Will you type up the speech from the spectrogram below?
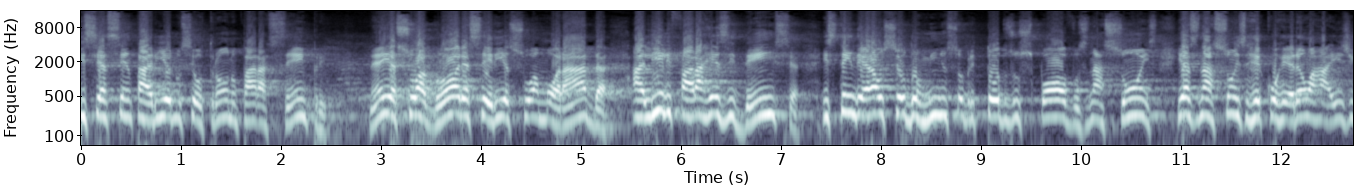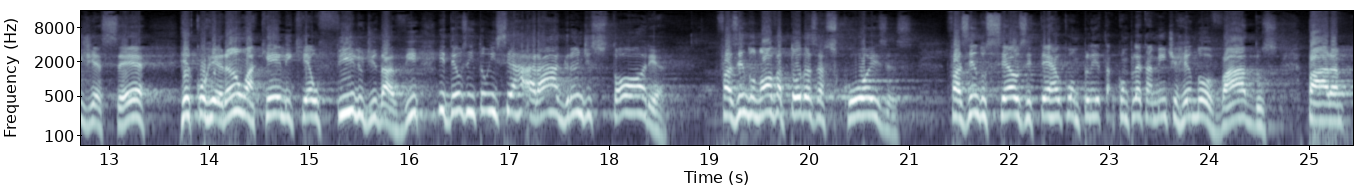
que se assentaria no seu trono para sempre. Né? E a sua glória seria sua morada, ali ele fará residência, estenderá o seu domínio sobre todos os povos, nações, e as nações recorrerão à raiz de Jessé, recorrerão àquele que é o filho de Davi, e Deus então encerrará a grande história, fazendo nova todas as coisas fazendo céus e terra completa, completamente renovados para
